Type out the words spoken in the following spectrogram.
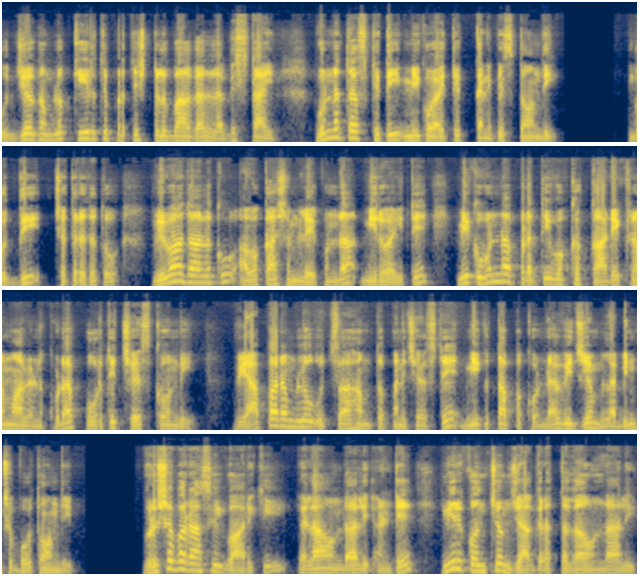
ఉద్యోగంలో కీర్తి ప్రతిష్టలు బాగా లభిస్తాయి. ఉన్నత స్థితి మీకు అయితే కనిపిస్తోంది. బుద్ధి చతురతతో వివాదాలకు అవకాశం లేకుండా మీరు అయితే మీకు ఉన్న ప్రతి ఒక్క కార్యక్రమాలను కూడా పూర్తి చేసుకోండి. వ్యాపారంలో ఉత్సాహంతో పనిచేస్తే మీకు తప్పకుండా విజయం లభించబోతోంది. వృషభ రాశి వారికి ఎలా ఉండాలి అంటే మీరు కొంచెం జాగ్రత్తగా ఉండాలి.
